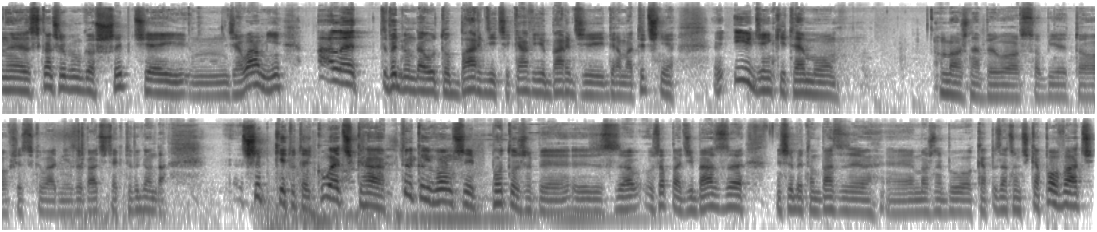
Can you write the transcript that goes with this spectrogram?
e, skończyłbym go szybciej mm, działami, ale wyglądało to bardziej ciekawie, bardziej dramatycznie i dzięki temu można było sobie to wszystko ładnie zobaczyć, jak to wygląda. Szybkie tutaj kółeczka, tylko i wyłącznie po to, żeby y, złapać bazę, żeby tą bazę e, można było kap- zacząć kapować.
